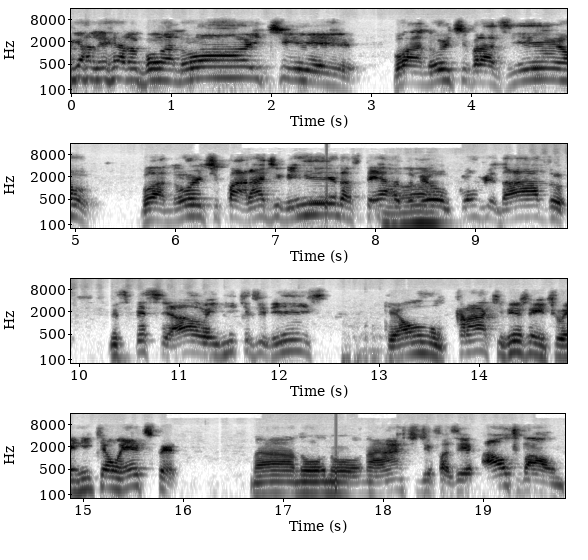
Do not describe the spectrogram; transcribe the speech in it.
Fala galera, boa noite! Boa noite, Brasil! Boa noite, Pará de Minas, terra oh. do meu convidado especial, Henrique Diniz, que é um craque, viu, gente? O Henrique é um expert na, no, no, na arte de fazer outbound.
